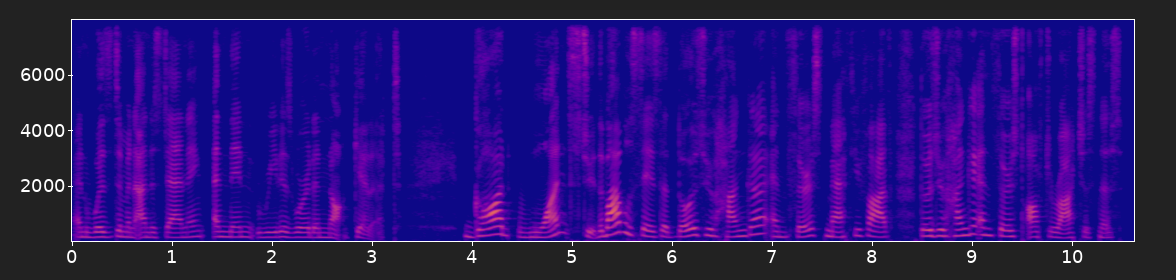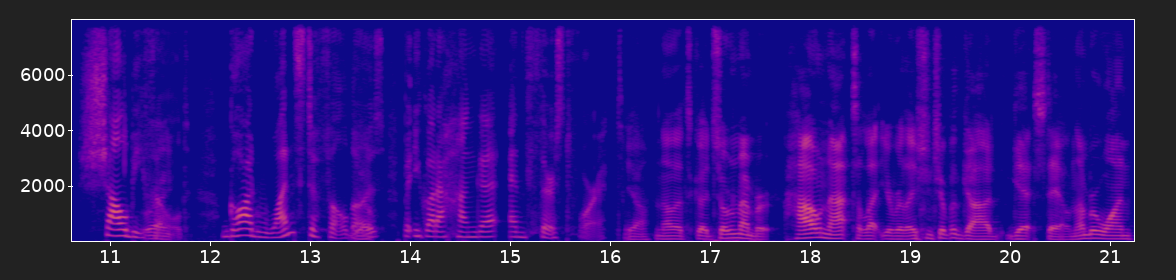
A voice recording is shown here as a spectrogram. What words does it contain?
and wisdom and understanding and then read his word and not get it. God wants to. The Bible says that those who hunger and thirst, Matthew 5, those who hunger and thirst after righteousness shall be filled. God wants to fill those, but you got to hunger and thirst for it. Yeah, no, that's good. So remember how not to let your relationship with God get stale. Number one,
